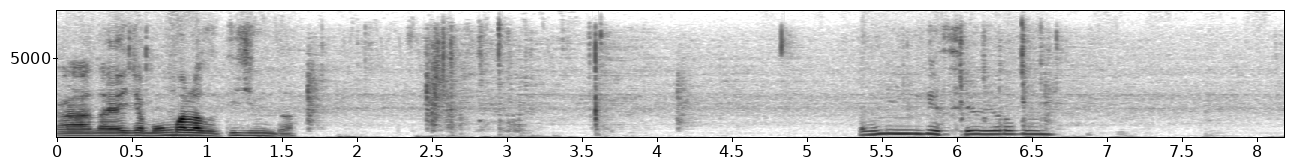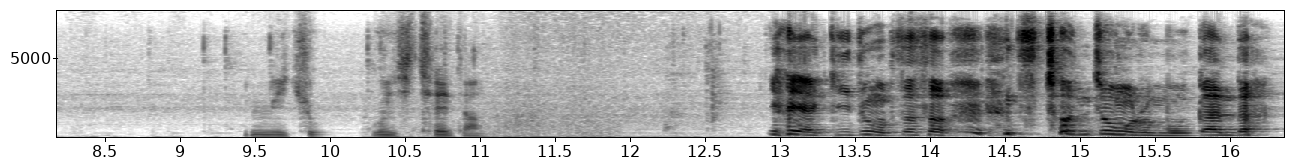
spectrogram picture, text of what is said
아 나 이제 목말라서 뒤진다 안녕히 계세요 여러분 이미 죽은 시체다 야야 기둥 없어서 천종으로 못 간다.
